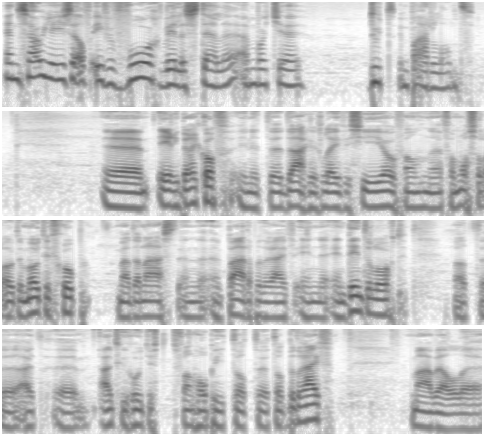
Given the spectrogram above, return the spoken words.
En zou je jezelf even voor willen stellen aan wat je doet in Paardenland? Uh, Erik Berkhoff, in het uh, dagelijks leven CEO van, van Mossel Automotive Groep. Maar daarnaast een, een paardenbedrijf in, in Dinteloord. Wat uit, uitgegroeid is van hobby tot, tot bedrijf. Maar wel,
